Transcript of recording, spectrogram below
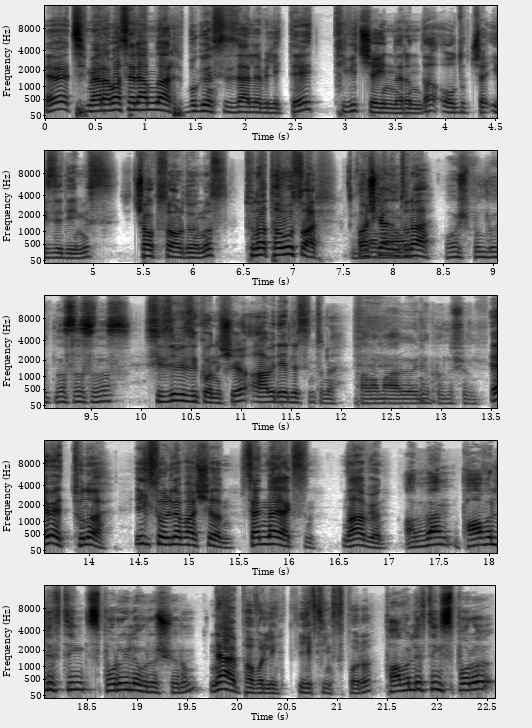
Evet, merhaba selamlar. Bugün sizlerle birlikte Twitch yayınlarında oldukça izlediğimiz, çok sorduğunuz Tuna Tavus var. Hoş Merhaba. geldin Tuna. Hoş bulduk. Nasılsınız? Sizi bizi konuşuyor. Abi diyebilirsin Tuna. Tamam abi öyle konuşalım. Evet Tuna, ilk soruyla başlayalım. Sen ne ayaksın? Ne yapıyorsun? Abi ben powerlifting sporuyla uğraşıyorum. Ne abi powerlifting sporu? Powerlifting sporu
